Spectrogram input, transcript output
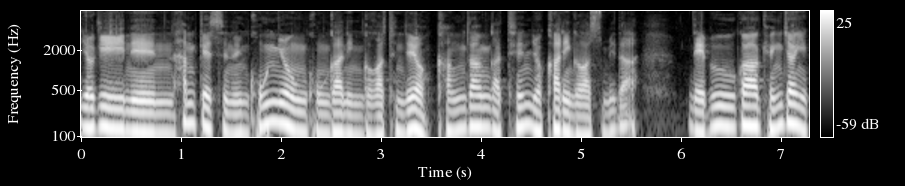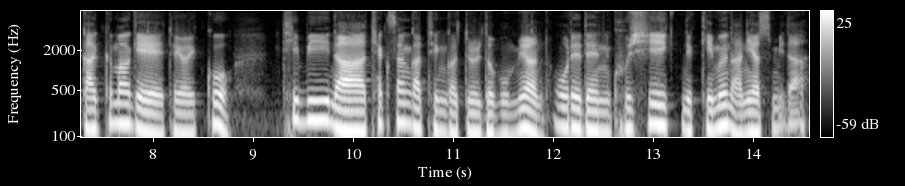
여기는 함께 쓰는 공용 공간인 것 같은데요. 강당 같은 역할인 것 같습니다. 내부가 굉장히 깔끔하게 되어 있고 TV나 책상 같은 것들도 보면 오래된 구식 느낌은 아니었습니다.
